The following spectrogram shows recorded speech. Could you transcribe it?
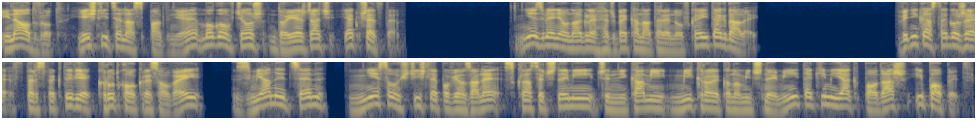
I na odwrót, jeśli cena spadnie, mogą wciąż dojeżdżać jak przedtem. Nie zmienią nagle hatchbacka na terenówkę i tak dalej. Wynika z tego, że w perspektywie krótkookresowej zmiany cen nie są ściśle powiązane z klasycznymi czynnikami mikroekonomicznymi, takimi jak podaż i popyt.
